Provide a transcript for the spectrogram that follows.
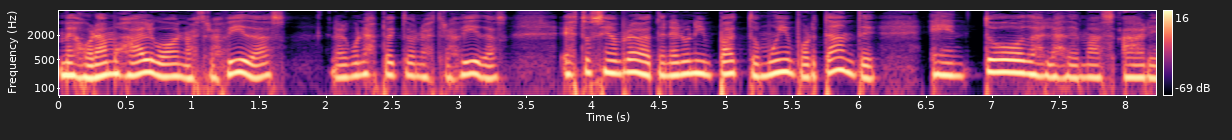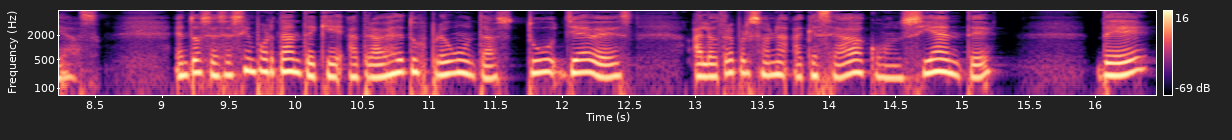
mejoramos algo en nuestras vidas, en algún aspecto de nuestras vidas, esto siempre va a tener un impacto muy importante en todas las demás áreas. Entonces es importante que a través de tus preguntas tú lleves a la otra persona a que se haga consciente de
